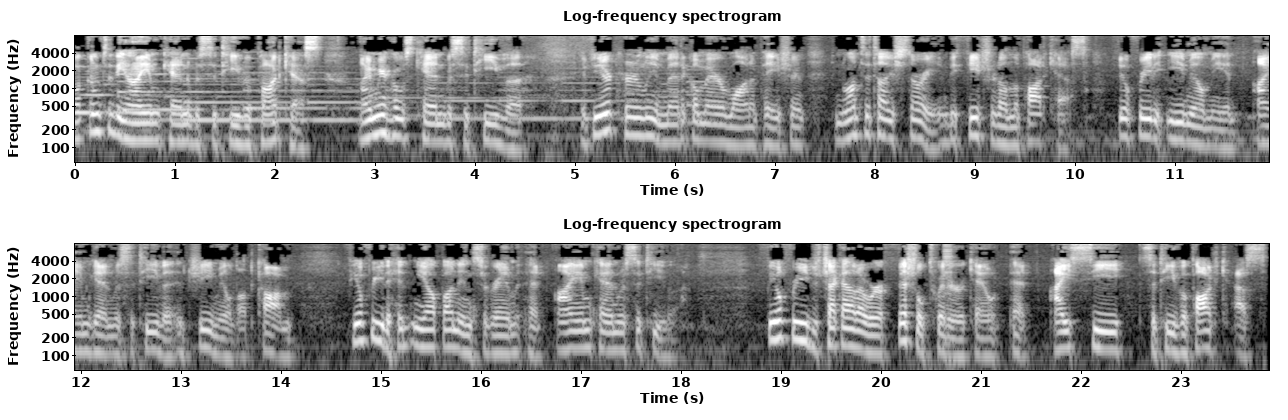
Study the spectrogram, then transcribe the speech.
Welcome to the I Am Cannabis Sativa podcast. I'm your host, Cannabis Sativa. If you're currently a medical marijuana patient and want to tell your story and be featured on the podcast, feel free to email me at iamcannabissativa at gmail.com. Feel free to hit me up on Instagram at iamcannabissativa. Feel free to check out our official Twitter account at IC Sativa Podcast.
